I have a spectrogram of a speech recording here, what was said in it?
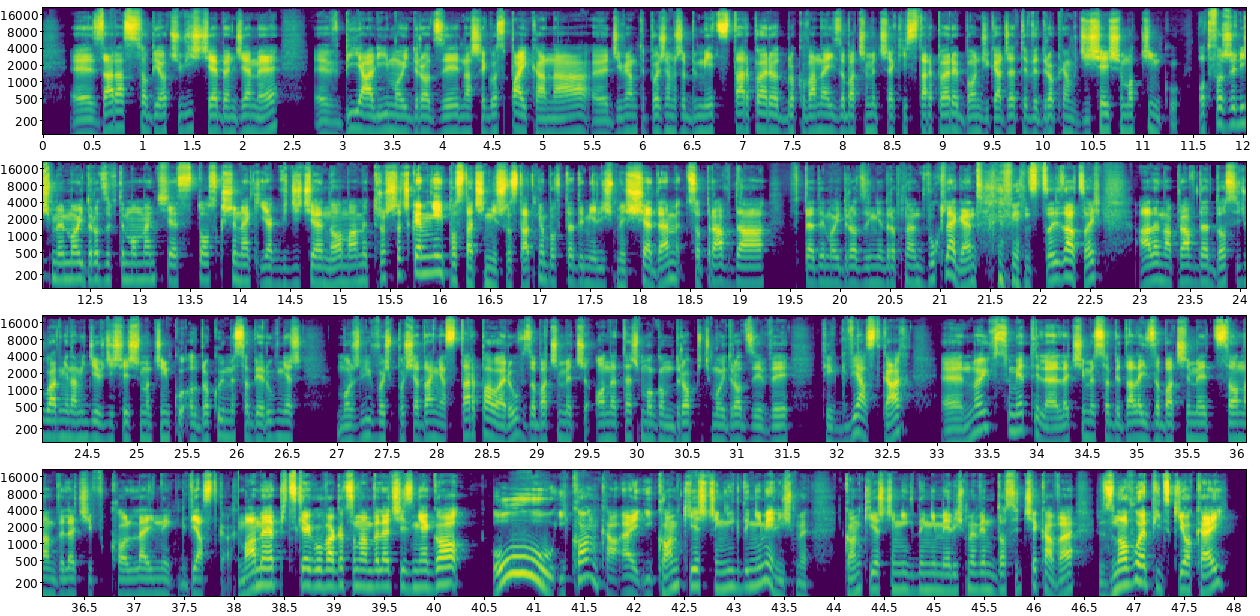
zaraz sobie oczywiście będziemy e, wbijali, moi drodzy, naszego Spike'a na e, dziewiąty poziom, żeby mieć Star Powery odblokowane i zobaczymy, czy jakieś Star Powery bądź gadżety wydropią w dzisiejszym odcinku. Otworzyliśmy, moi drodzy, w tym momencie 100 skrzynek i jak widzicie, no mamy troszeczkę mniej postaci niż ostatnio, bo wtedy mieliśmy 7. Co prawda, wtedy, moi drodzy, nie dropnąłem dwóch legend, więc coś za coś, ale naprawdę dosyć ładnie nam idzie w dzisiejszym odcinku. Odblokujmy sobie również możliwość posiadania Star Powerów. Zobaczymy, czy one też mogą dropić, moi drodzy, w tych gwiazdkach. E, No i w sumie tyle. Lecimy sobie dalej, zobaczymy, co nam wyleci w kolejnych gwiazdkach. Mamy epickiego, uwaga, co nam wyleci z niego. Uuu, ikonka, ej, ikonki jeszcze nigdy nie mieliśmy. Ikonki jeszcze nigdy nie mieliśmy, więc dosyć ciekawe. Znowu epicki, ok.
